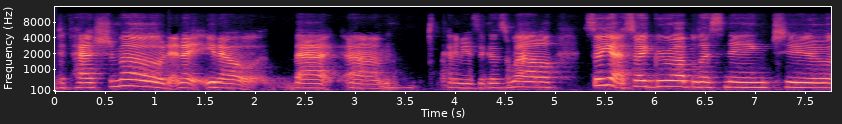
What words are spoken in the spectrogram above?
Depeche Mode and I, you know, that um kind of music as well. So yeah, so I grew up listening to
